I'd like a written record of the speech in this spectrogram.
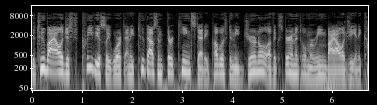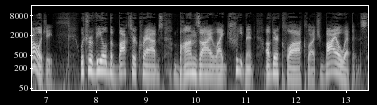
The two biologists previously worked on a 2013 study published in the Journal of Experimental Marine Biology and Ecology which revealed the boxer crab's bonsai-like treatment of their claw-clutch bioweapons.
